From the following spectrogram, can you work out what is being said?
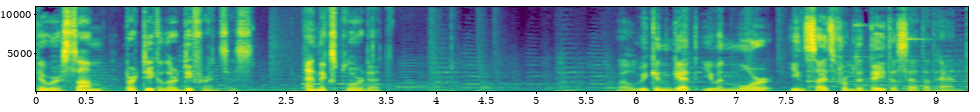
there were some particular differences and explore that. Well, we can get even more insights from the dataset at hand.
